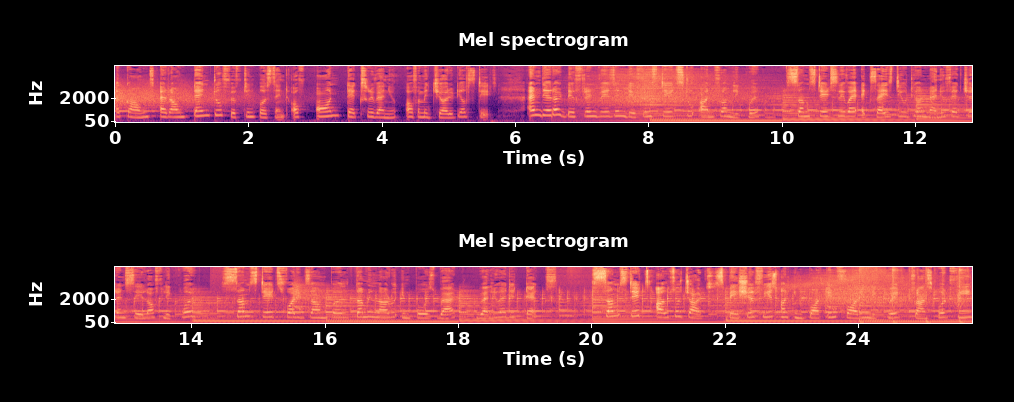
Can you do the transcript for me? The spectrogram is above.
accounts around 10 to 15 percent of on tax revenue of a majority of states. And there are different ways in different states to earn from liquor. Some states levy excise duty on manufacture and sale of liquor. Some states, for example, Tamil Nadu impose VAT, value added tax. Some states also charge special fees on importing foreign liquid, transport fee,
